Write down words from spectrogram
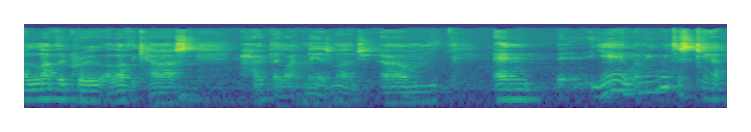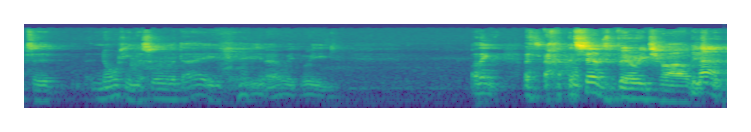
I love the crew. I love the cast. I hope they like me as much. Um, and uh, yeah, I mean, we just get up to naughtiness all the day. You know, we. we I think it sounds very childish, no. but,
